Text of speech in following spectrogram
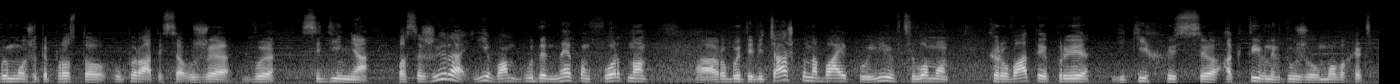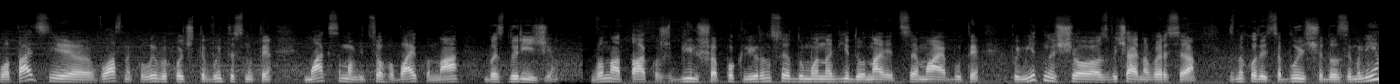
ви можете просто упиратися вже в сидіння пасажира, і вам буде некомфортно робити відтяжку на байку і в цілому керувати при якихось активних дуже умовах експлуатації, власне, коли ви хочете витиснути максимум від цього байку на бездоріжжі. Вона також більша по кліренсу. Я думаю, на відео навіть це має бути помітно, що звичайна версія знаходиться ближче до землі.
